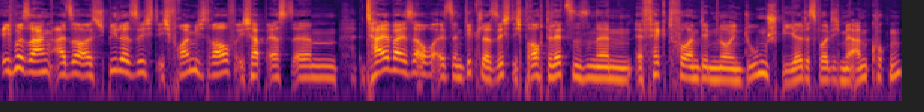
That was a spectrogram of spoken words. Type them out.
ich muss sagen, also aus Spielersicht, ich freue mich drauf. Ich habe erst ähm, teilweise auch als Entwicklersicht, ich brauchte letztens einen Effekt von dem neuen Doom-Spiel, das wollte ich mir angucken.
